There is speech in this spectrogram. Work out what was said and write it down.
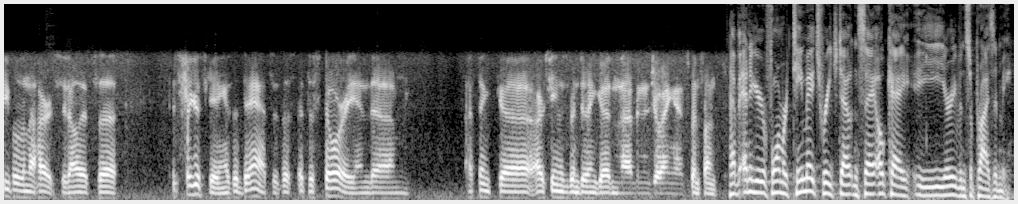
people in the hearts. You know, it's uh, it's figure skating. It's a dance. It's a it's a story, and um, I think uh, our team has been doing good, and I've been enjoying it. It's been fun. Have any of your former teammates reached out and say, "Okay, you're even surprising me"?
